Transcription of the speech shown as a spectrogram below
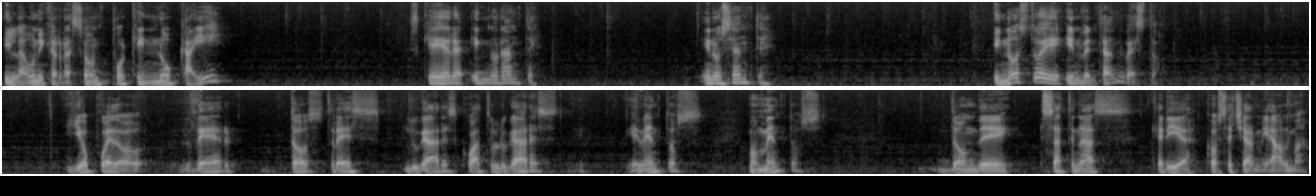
Y la única razón por qué no caí es que era ignorante, inocente. Y no estoy inventando esto. Yo puedo ver dos, tres lugares, cuatro lugares, eventos, momentos, donde Satanás quería cosechar mi alma.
